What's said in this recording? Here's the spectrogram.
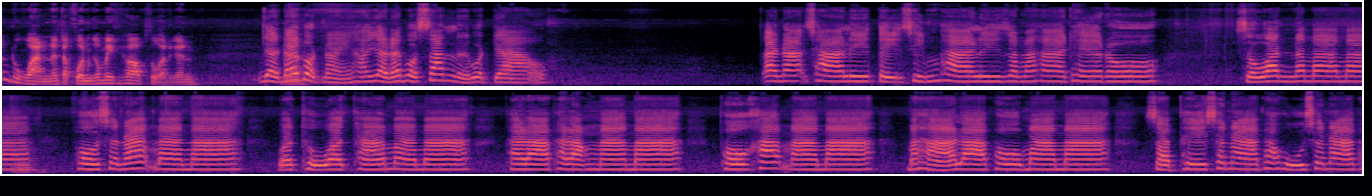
นทุกวันนะแต่คนก็ไม่ชอบสวดกัน อยากได้นะบทไหนคะอยากได้บทสั้นหรือบทยาวอนาชาลีติชิมพาลีจมหาเทโร สวรรณมามา โภชนะมามา วัตถุวัฏฐามามาพลาพลังมามาโภคะมามา มหาลาโพมามา สัพเพชนาพหูชนาพ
